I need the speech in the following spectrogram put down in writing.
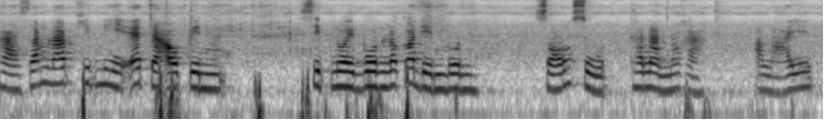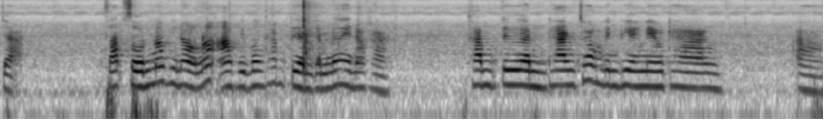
ค่ะสำหรับคลิปนี้แอดจะเอาเป็น สิบหน่วยบนแล้วก็เด่นบนสองสูตรเท่านั้นเนาะค่ะอะไรจะซับซ้อนเนาะพี่น้องเนาะเอาไปเบิ่งคำเตือนกันเลยเนาะค่ะคำเตือนทางช่องเป็นเพียงแนวทางอ่า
